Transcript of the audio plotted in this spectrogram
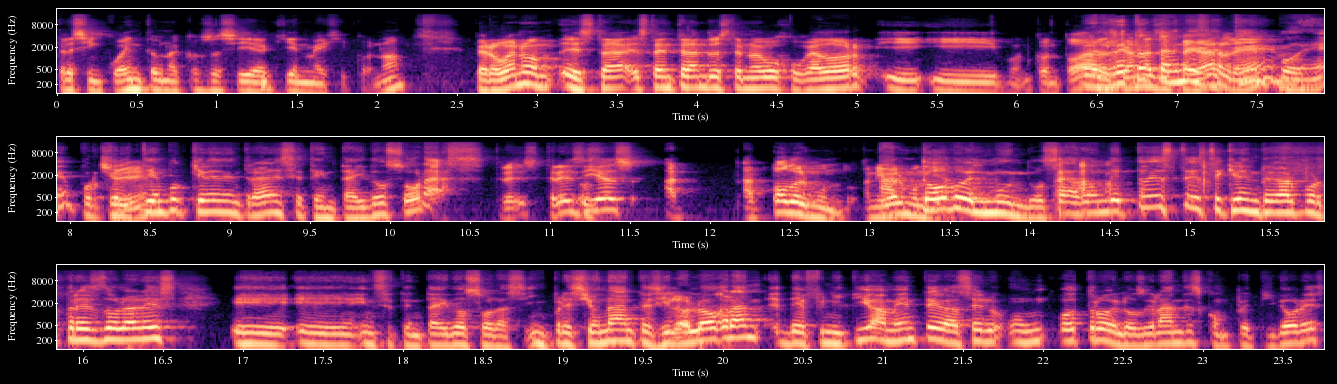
3.50, una cosa así aquí en México, ¿no? Pero bueno, está, está entrando este nuevo jugador y, y, bueno, con todas Pero las ganas de pegarle. el ¿eh? tiempo, ¿eh? Porque Sí. el tiempo quieren entrar en 72 horas. Tres, tres días a, a todo el mundo, a nivel a mundial. todo el mundo. O sea, donde tú estés, te quieren entregar por 3 dólares eh, eh, en 72 horas. Impresionante. Si lo logran, definitivamente va a ser un, otro de los grandes competidores.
